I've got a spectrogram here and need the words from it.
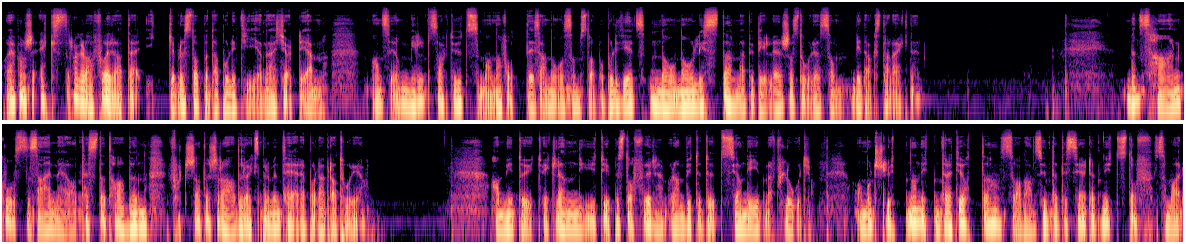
og jeg er kanskje ekstra glad for at jeg ikke ble stoppet av politiet når jeg kjørte hjem. Man ser jo mildt sagt ut som man har fått i seg noe som står på politiets no no-liste med pupiller så store som middagstallerkener. Mens hæren koste seg med å teste tabuen, fortsatte Schrader å eksperimentere på laboratoriet. Han begynte å utvikle en ny type stoffer, hvor han byttet ut cyanid med flor, og mot slutten av 1938 så hadde han syntetisert et nytt stoff som var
